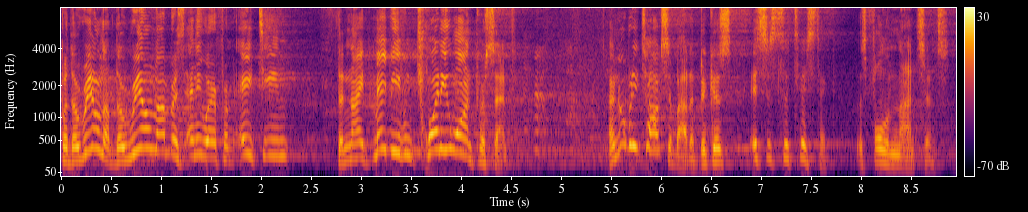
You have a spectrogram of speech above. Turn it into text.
But the real number, the real number is anywhere from 18 to 9, maybe even 21 percent. And nobody talks about it because it's a statistic that's full of nonsense.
